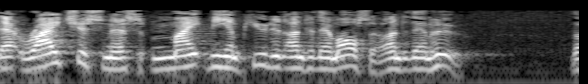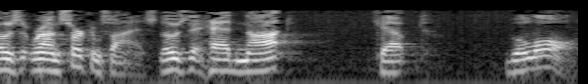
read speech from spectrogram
that righteousness might be imputed unto them also. Unto them who? Those that were uncircumcised, those that had not kept the law.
